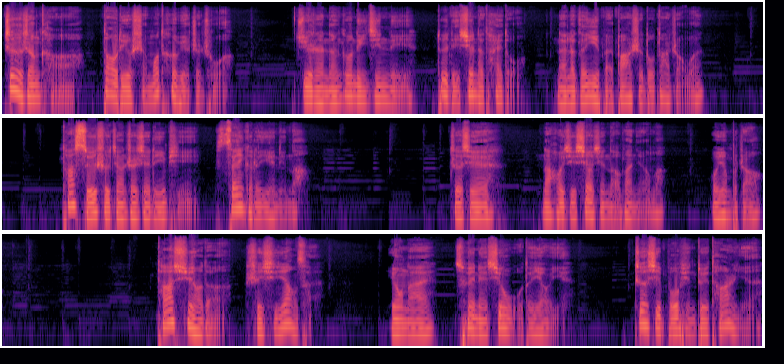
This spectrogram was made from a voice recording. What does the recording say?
这张卡到底有什么特别之处啊？居然能够令经理对李轩的态度来了个一百八十度大转弯。他随手将这些礼品塞给了叶琳娜，这些拿回去孝敬老板娘吧，我用不着。他需要的是一些药材，用来淬炼修武的药液，这些补品对他而言。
